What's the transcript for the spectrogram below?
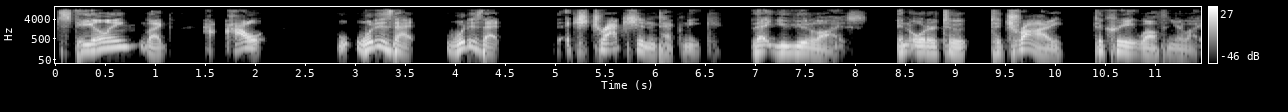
stealing? Like how, how what is that? What is that extraction technique that you utilize in order to, to try to create wealth in your life.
